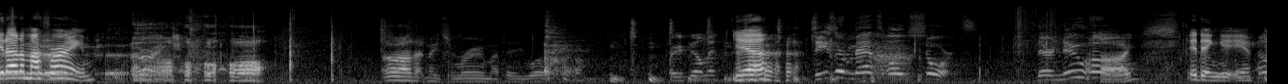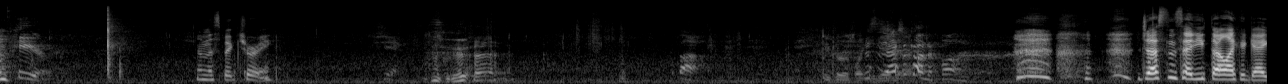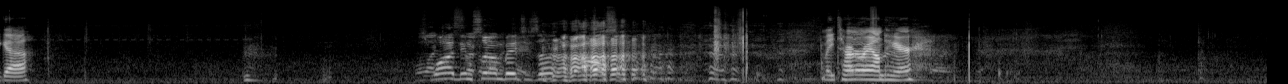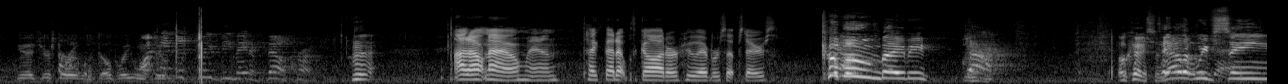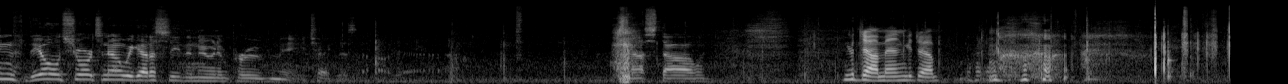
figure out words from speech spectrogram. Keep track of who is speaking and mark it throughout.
Speaker 1: Get out of my frame.
Speaker 2: Oh, that made some room, I tell you what.
Speaker 3: Are you filming?
Speaker 1: Yeah,
Speaker 3: These are Matt's old shorts. Their new home
Speaker 2: Hi.
Speaker 1: it didn't get you.
Speaker 3: up here.
Speaker 1: In this big tree.
Speaker 3: This is actually kind of fun.
Speaker 1: Justin said you throw like a gay guy.
Speaker 3: Well,
Speaker 2: Swat
Speaker 3: do
Speaker 2: them
Speaker 3: suck a lot
Speaker 2: some bitches
Speaker 3: dick.
Speaker 2: up.
Speaker 1: Let me turn around here.
Speaker 4: Yeah, it's your story. Let's tell it the way you
Speaker 3: Why can't this tree be made of Velcro?
Speaker 1: I don't know, man. Take that up with God or whoever's upstairs.
Speaker 2: Kaboom, baby! Okay, so
Speaker 3: Take
Speaker 2: now that we've
Speaker 3: that.
Speaker 2: seen the old shorts, now we gotta see the new and improved me. Check this out. Yeah. Nice styling.
Speaker 1: Good job, man. Good job.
